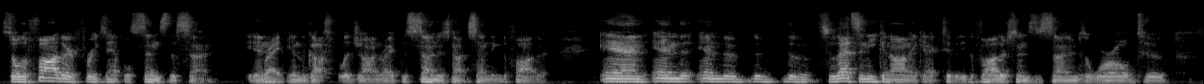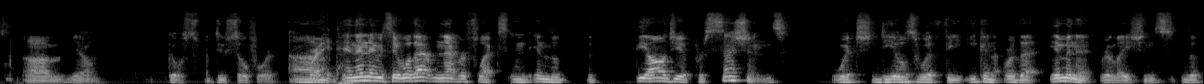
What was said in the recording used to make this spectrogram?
so the father for example sends the son in right. in the gospel of john right the son is not sending the father and and the and the, the the so that's an economic activity the father sends the son into the world to um you know go do so forth. Um, right. And then they would say, well, that that reflects in in the, the theology of processions, which deals with the econ or the immanent relations. The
